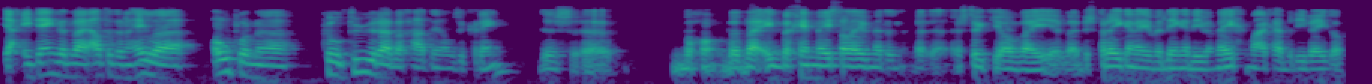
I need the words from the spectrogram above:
ja, ik denk dat wij altijd een hele opene cultuur hebben gehad in onze kring. Dus begon, ik begin meestal even met een, met een stukje of wij, wij bespreken even dingen die we meegemaakt hebben die week. Of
